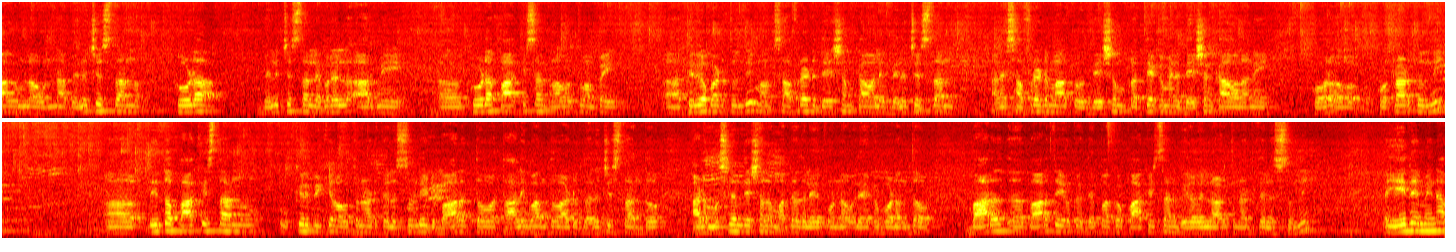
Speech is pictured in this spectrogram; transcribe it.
భాగంలో ఉన్న బెలూచిస్తాన్ కూడా బెలూచిస్తాన్ లిబరల్ ఆర్మీ కూడా పాకిస్తాన్ ప్రభుత్వంపై తిరగబడుతుంది. మాకు సపరేట్ దేశం కావాలి బెలూచిస్తాన్ అనే సపరేట్ మాకు దేశం ప్రత్యేకమైన దేశం కావాలని కోర కొట్లాడుతుంది. దీంతో పాకిస్తాన్ ఉక్కిరి బిక్కిరి అవుతున్నట్టు తెలుస్తుంది. ఇటు భారత్తో తాలిబాన్తో అటు బలూచిస్తాన్తో అటు ముస్లిం దేశాల మద్దతు లేకుండా లేకపోవడంతో భారత్ భారత్ యొక్క దెబ్బకు పాకిస్తాన్ విలువెల్లాడుతున్నట్టు తెలుస్తుంది. ఏదేమైనా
